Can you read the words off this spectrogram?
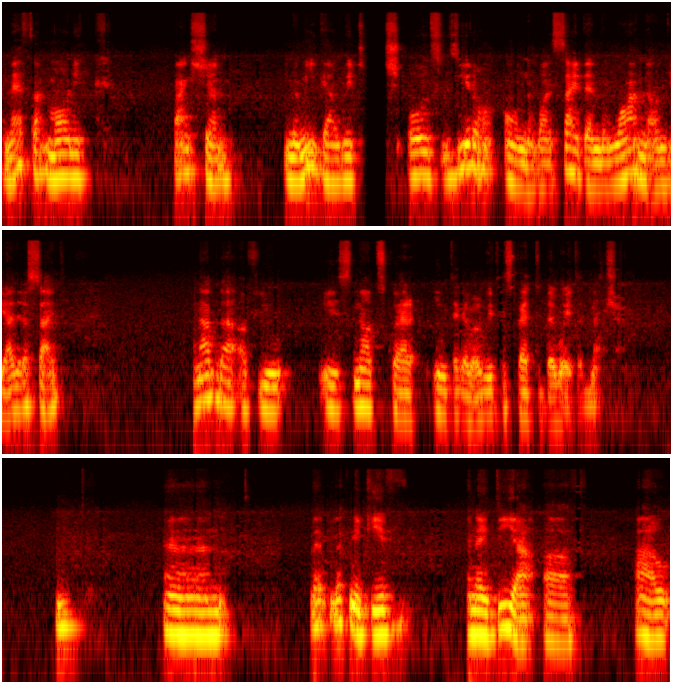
an F harmonic function in omega which holds zero on one side and one on the other side, nabla of U is not square integrable with respect to the weighted measure. And let, let me give an idea of how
